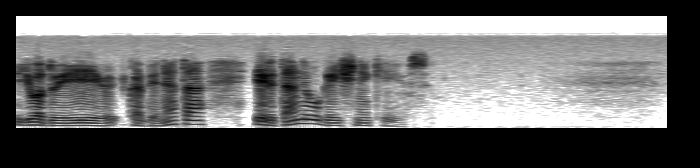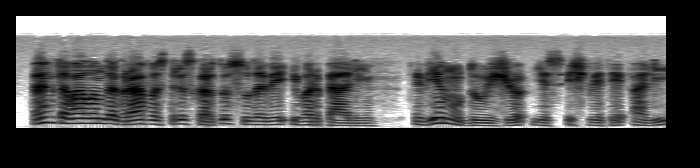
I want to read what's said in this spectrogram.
Juodu įėjo į kabinetą ir ten ilgai šnekėjusi. Penktą valandą grafas tris kartus sudavė į varpelį. Vienu dūžiu jis iškvietė Ali,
